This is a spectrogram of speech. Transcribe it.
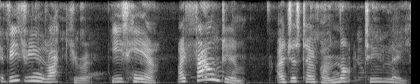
If these dreams are accurate, he's here. I found him. I just hope I'm not too late.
